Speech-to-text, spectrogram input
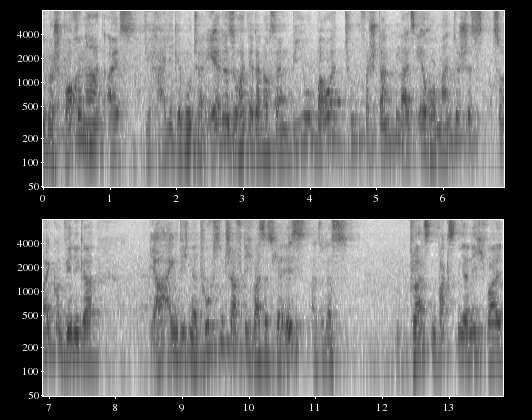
übersprochen hat als die heilige Mutter Erde. So hat er dann auch sein Biobauertum verstanden als eher romantisches Zeug und weniger, ja, eigentlich naturwissenschaftlich, was es ja ist. Also das Pflanzen wachsen ja nicht, weil,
